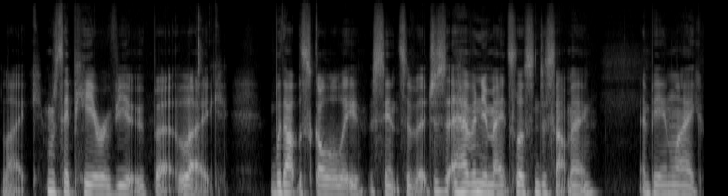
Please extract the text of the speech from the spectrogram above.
like I would say peer review, but like without the scholarly sense of it, just having your mates listen to something and being like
